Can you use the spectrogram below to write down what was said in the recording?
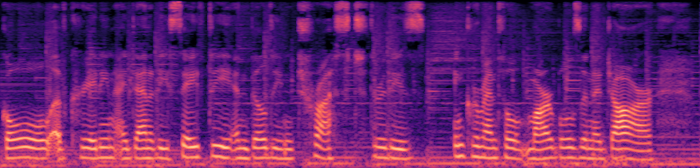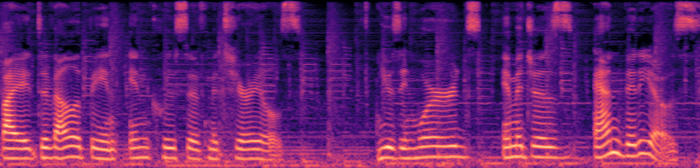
goal of creating identity safety and building trust through these incremental marbles in a jar by developing inclusive materials using words, images, and videos.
